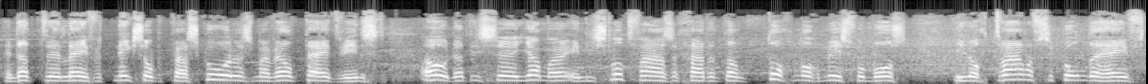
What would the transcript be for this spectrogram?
En dat levert niks op qua scores, maar wel tijdwinst. Oh, dat is uh, jammer. In die slotfase gaat het dan toch nog mis voor Bos. Die nog 12 seconden heeft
